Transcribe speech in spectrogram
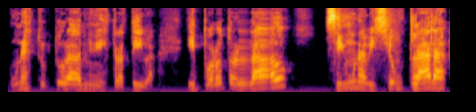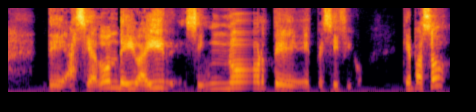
una estructura administrativa. Y por otro lado, sin una visión clara de hacia dónde iba a ir, sin un norte específico. ¿Qué pasó?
